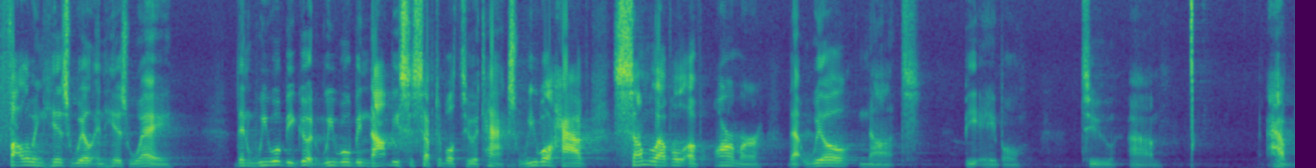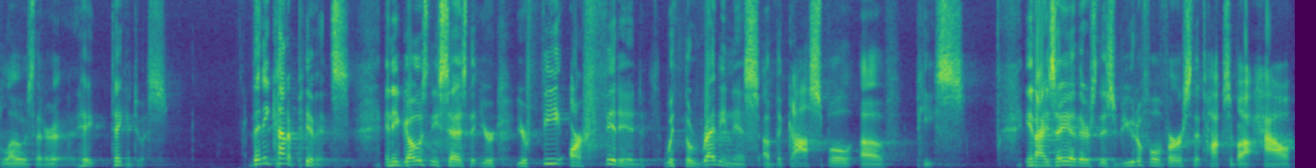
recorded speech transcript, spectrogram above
following His will and His way, then we will be good. We will be, not be susceptible to attacks. We will have some level of armor that will not be able to um, have blows that are taken to us. Then he kind of pivots and he goes and he says that your, your feet are fitted with the readiness of the gospel of peace. In Isaiah, there's this beautiful verse that talks about how,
